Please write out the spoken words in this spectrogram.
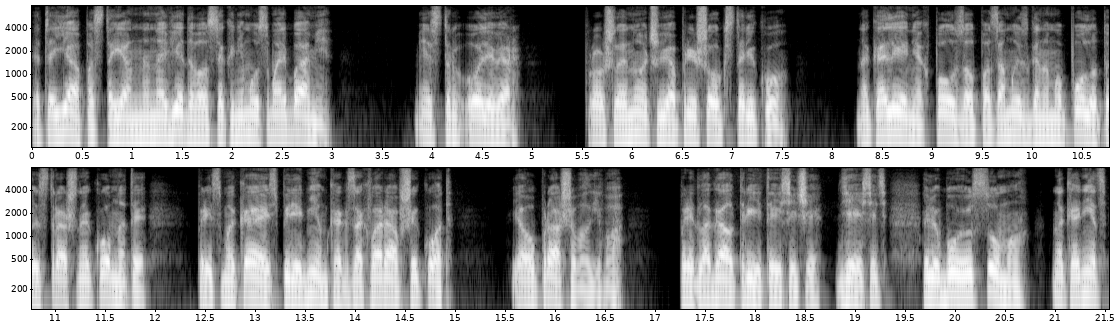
Это я постоянно наведывался к нему с мольбами. «Мистер Оливер, прошлой ночью я пришел к старику. На коленях ползал по замызганному полу той страшной комнаты, присмыкаясь перед ним, как захворавший кот. Я упрашивал его. Предлагал три тысячи, десять, любую сумму. Наконец,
